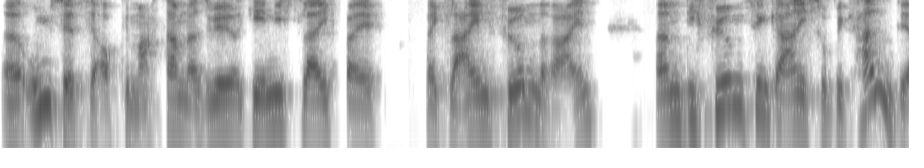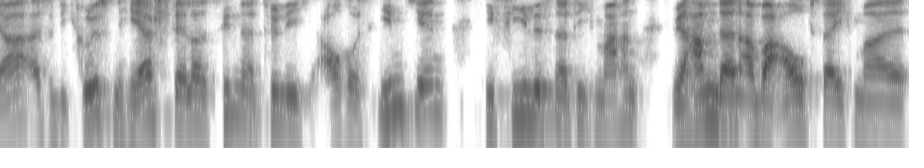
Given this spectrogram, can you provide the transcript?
äh, Umsätze auch gemacht haben. Also wir gehen nicht gleich bei, bei kleinen Firmen rein. Ähm, die Firmen sind gar nicht so bekannt, ja. Also die größten Hersteller sind natürlich auch aus Indien, die vieles natürlich machen. Wir haben dann aber auch, sage ich mal,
